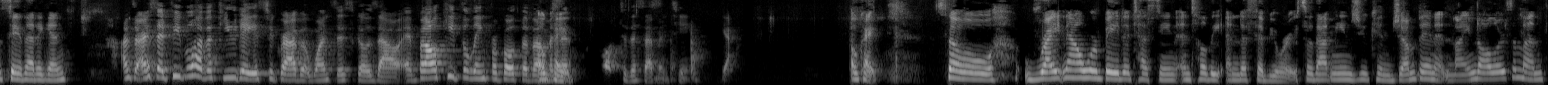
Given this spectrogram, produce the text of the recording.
Say that again. I'm sorry. I said people have a few days to grab it once this goes out, but I'll keep the link for both of them okay. and then up to the 17. Yeah. Okay. So right now we're beta testing until the end of February. So that means you can jump in at $9 a month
